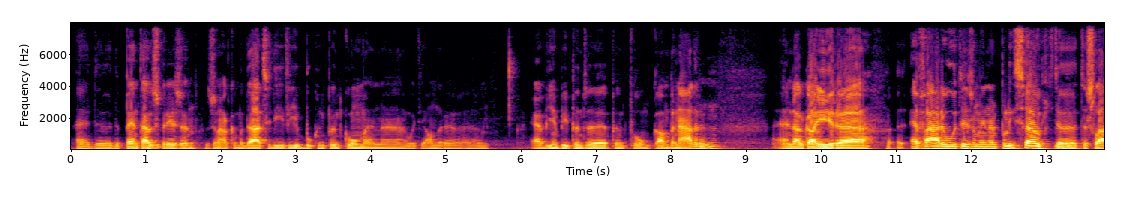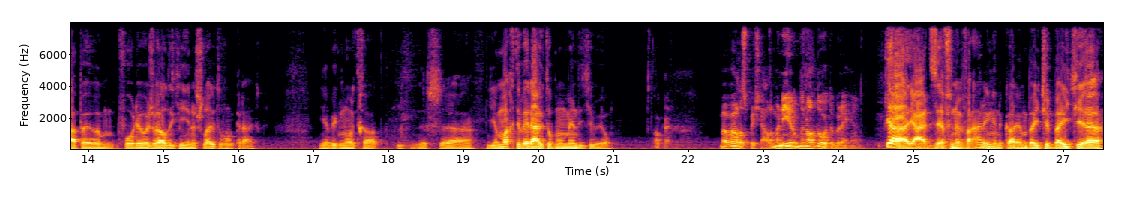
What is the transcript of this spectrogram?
Hè, de, de Penthouse Prison, dat is een accommodatie die je via booking.com en hoe heet die andere, airbnb.com kan benaderen. Mhm. En dan kan je hier eh, ervaren hoe het is om in een politiecel te, te slapen. Um, voordeel is wel dat je hier een sleutel van krijgt. Die heb ik nooit gehad. Dus eh, je mag er weer uit op het moment dat je wil. Oké. Maar wel een speciale manier om de nacht door te brengen. Ja, ja, het is even een ervaring. En dan kan je een beetje, beetje eh,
